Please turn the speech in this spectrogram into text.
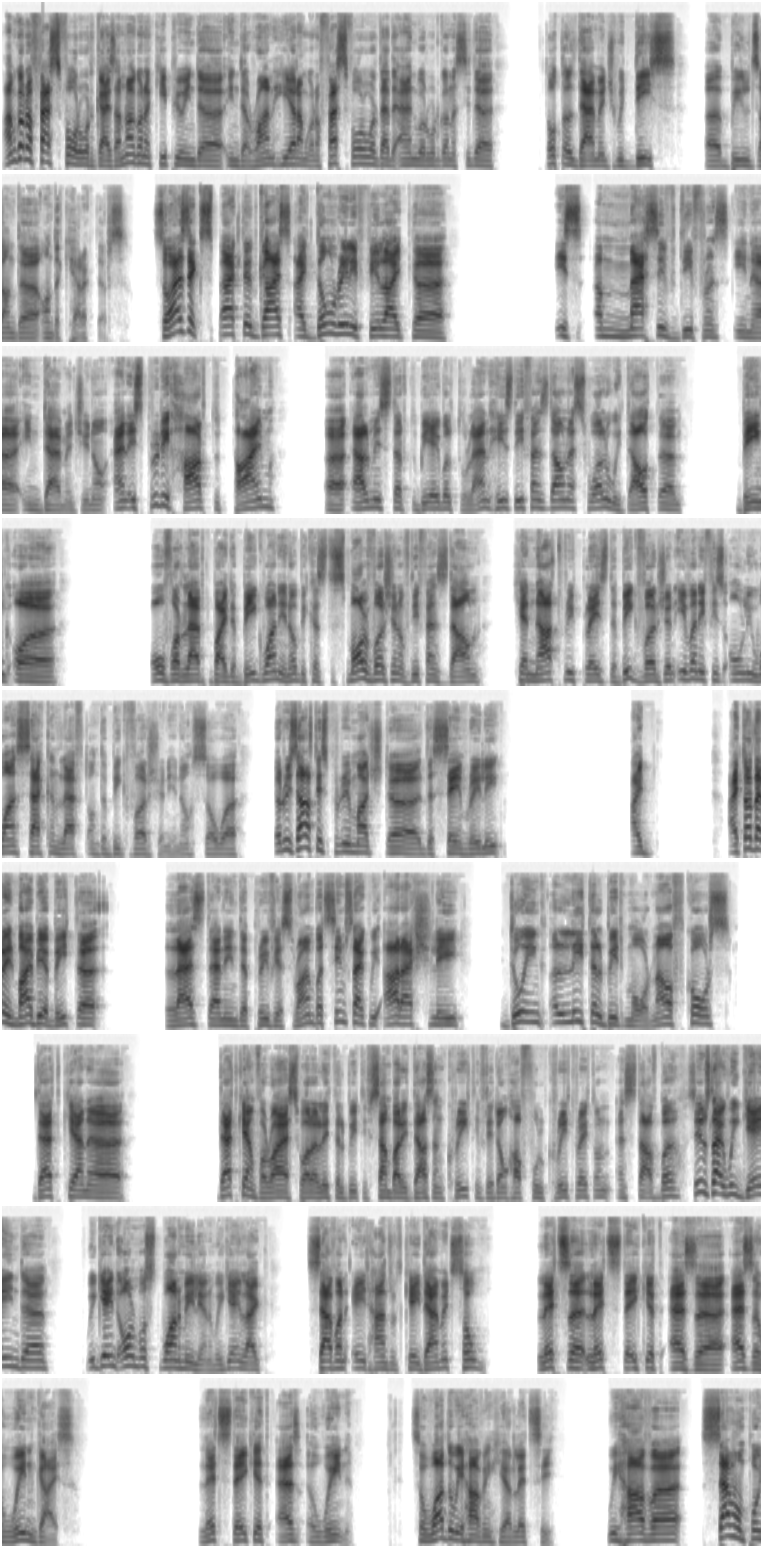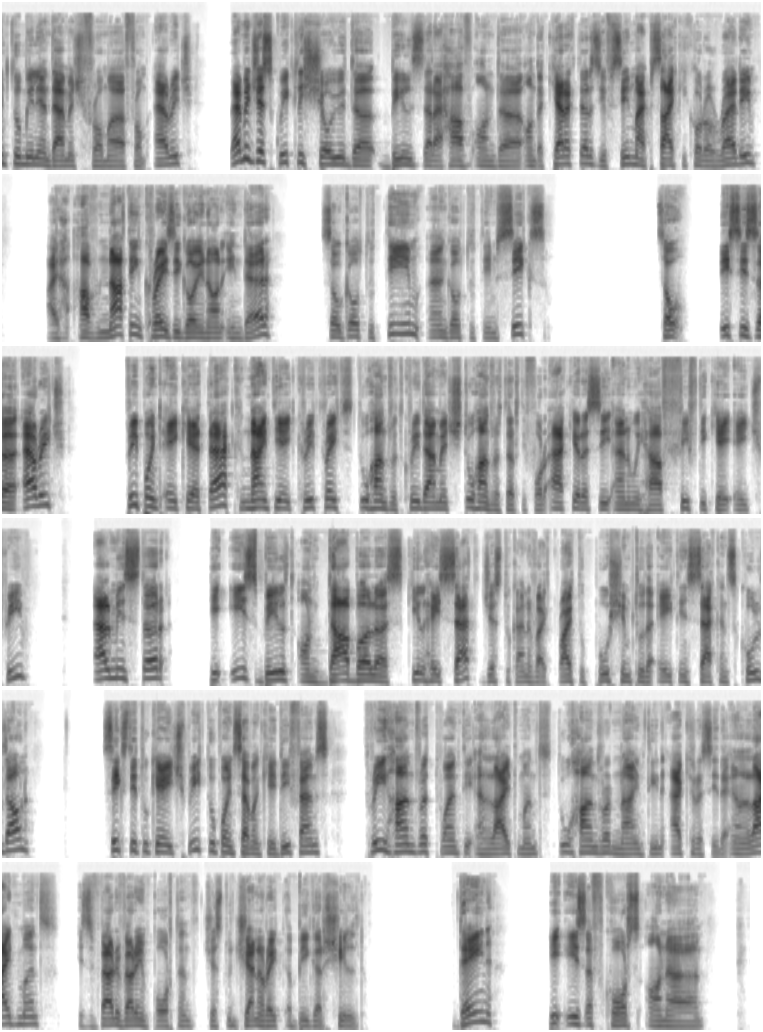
I'm gonna fast forward, guys. I'm not gonna keep you in the in the run here. I'm gonna fast forward at the end where we're gonna see the total damage with these uh, builds on the on the characters. So as expected, guys, I don't really feel like uh, it's a massive difference in uh, in damage, you know, and it's pretty hard to time uh, Elminster to be able to land his defense down as well without uh, being uh, overlapped by the big one, you know, because the small version of Defense Down cannot replace the big version, even if it's only one second left on the big version, you know. So uh, the result is pretty much the the same, really. I I thought that it might be a bit uh, less than in the previous run, but seems like we are actually doing a little bit more. Now, of course, that can uh, that can vary as well a little bit if somebody doesn't crit, if they don't have full crit rate on and stuff. But seems like we gained uh, we gained almost one million. We gained like seven, eight hundred k damage. So let's uh, let's take it as a as a win, guys. Let's take it as a win. So what do we have in here? Let's see. We have uh, 7.2 million damage from uh, from Erich. Let me just quickly show you the builds that I have on the on the characters. You've seen my Psychic Core already. I have nothing crazy going on in there. So go to team and go to team 6. So this is uh, Erich. 3.8k attack, 98 crit rate, 200 crit damage, 234 accuracy, and we have 50k HP. Elminster, he is built on double uh, skill haste set, just to kind of like try to push him to the 18 seconds cooldown. 62k HP, 2.7k defense, 320 enlightenment, 219 accuracy. The enlightenment is very, very important just to generate a bigger shield. Dane, he is of course on a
